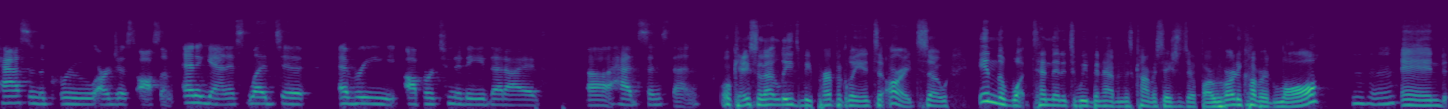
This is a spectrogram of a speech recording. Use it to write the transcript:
cast and the crew are just awesome. And again, it's led to every opportunity that I've uh, had since then. Okay, so that leads me perfectly into all right. So in the what ten minutes we've been having this conversation so far, we've already covered law Mm-hmm. and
